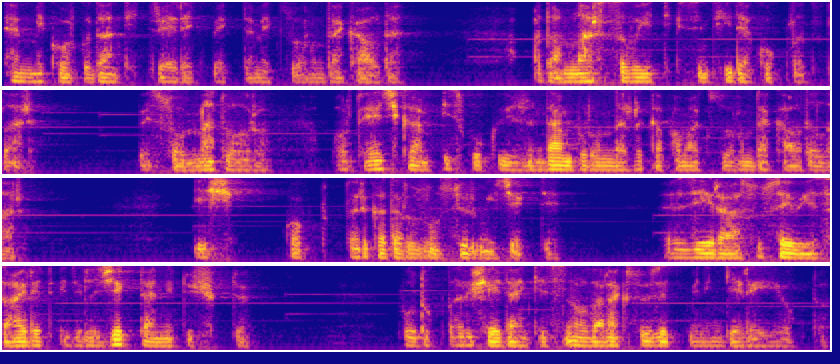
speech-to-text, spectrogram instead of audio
emmi korkudan titreyerek beklemek zorunda kaldı.'' Adamlar sıvıyı tiksintiyle kokladılar ve sonuna doğru ortaya çıkan pis koku yüzünden burunlarını kapamak zorunda kaldılar. İş korktukları kadar uzun sürmeyecekti. Zira su seviyesi hayret edilecek denli düşüktü. Buldukları şeyden kesin olarak söz etmenin gereği yoktu.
